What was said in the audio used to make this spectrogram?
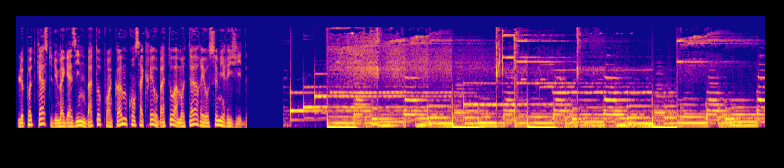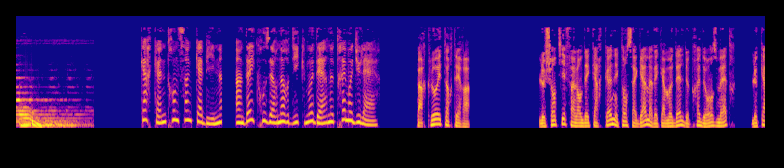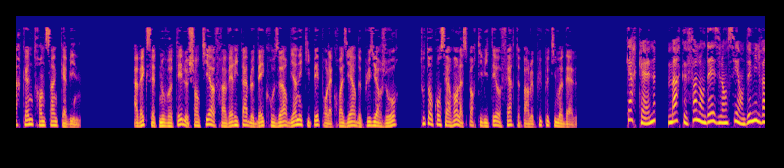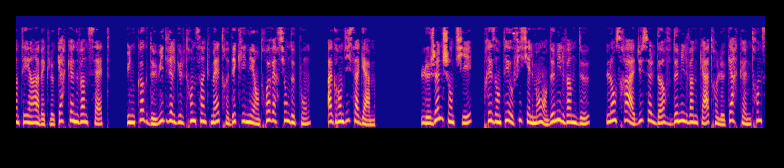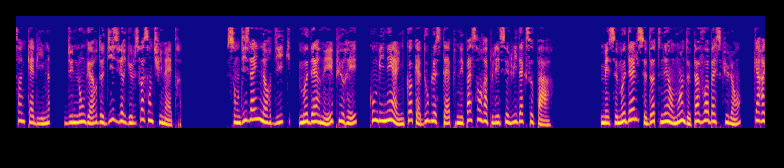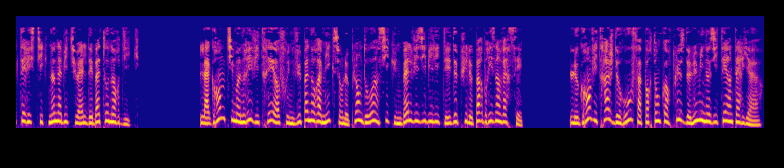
le podcast du magazine bateau.com consacré aux bateaux à moteur et aux semi-rigides. Karken 35 cabines, un day cruiser nordique moderne très modulaire. Par Chloé Tortera. Le chantier finlandais Karken étend sa gamme avec un modèle de près de 11 mètres, le Karken 35 cabines. Avec cette nouveauté le chantier offre un véritable day cruiser bien équipé pour la croisière de plusieurs jours, tout en conservant la sportivité offerte par le plus petit modèle. Karken, marque finlandaise lancée en 2021 avec le Karken 27, une coque de 8,35 mètres déclinée en trois versions de pont, agrandit sa gamme. Le jeune chantier, présenté officiellement en 2022, lancera à Düsseldorf 2024 le Karken 35 cabines, d'une longueur de 10,68 mètres. Son design nordique, moderne et épuré, combiné à une coque à double step n'est pas sans rappeler celui d'Axopar. Mais ce modèle se dote néanmoins de pavois basculants, caractéristique non habituelle des bateaux nordiques. La grande timonerie vitrée offre une vue panoramique sur le plan d'eau ainsi qu'une belle visibilité depuis le pare-brise inversé. Le grand vitrage de roof apporte encore plus de luminosité intérieure.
